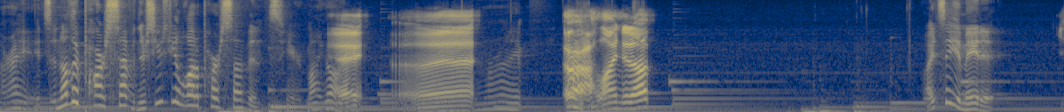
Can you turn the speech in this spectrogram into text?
Alright, it's another par seven. There seems to be a lot of par sevens here. My god. Okay. Uh. Alright. Ugh, line it up. I'd say you made it. You,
